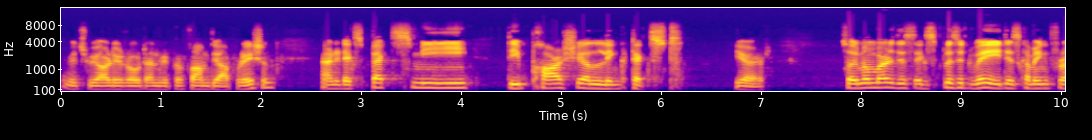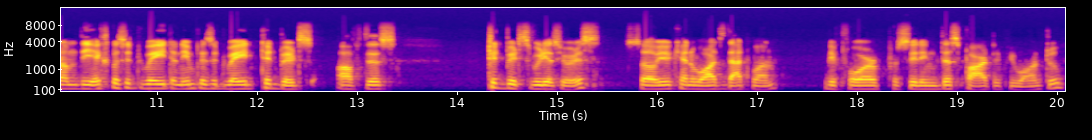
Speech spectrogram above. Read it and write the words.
which we already wrote and we performed the operation. And it expects me the partial link text here. So remember this explicit wait is coming from the explicit wait and implicit wait tidbits of this tidbits video series. So you can watch that one before proceeding this part if you want to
